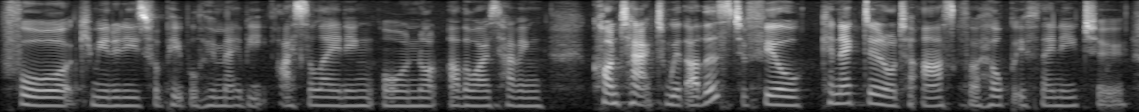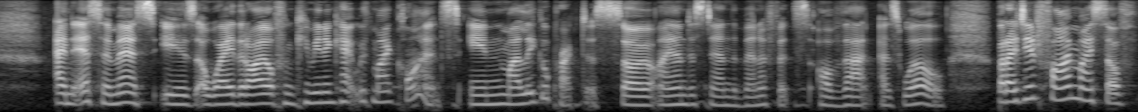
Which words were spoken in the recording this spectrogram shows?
for communities for people who may be isolating or not otherwise having contact with others to feel connected or to ask for help if they need to. And SMS is a way that I often communicate with my clients in my legal practice. So I understand the benefits of that as well. But I did find myself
